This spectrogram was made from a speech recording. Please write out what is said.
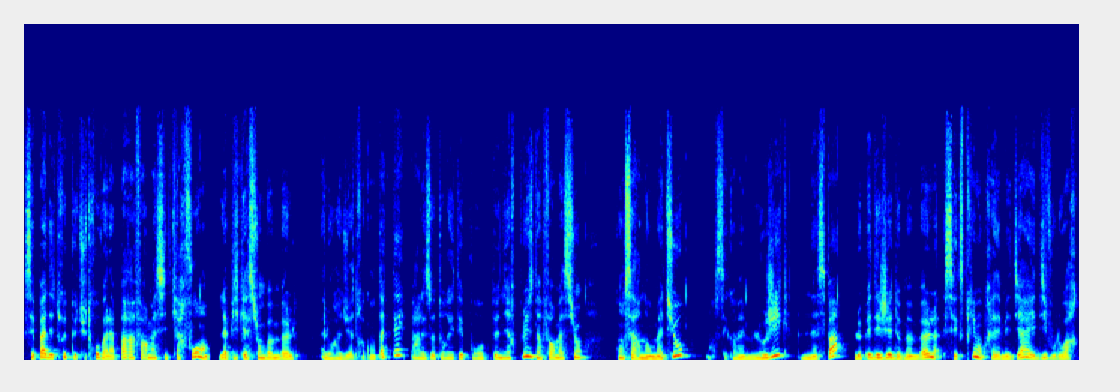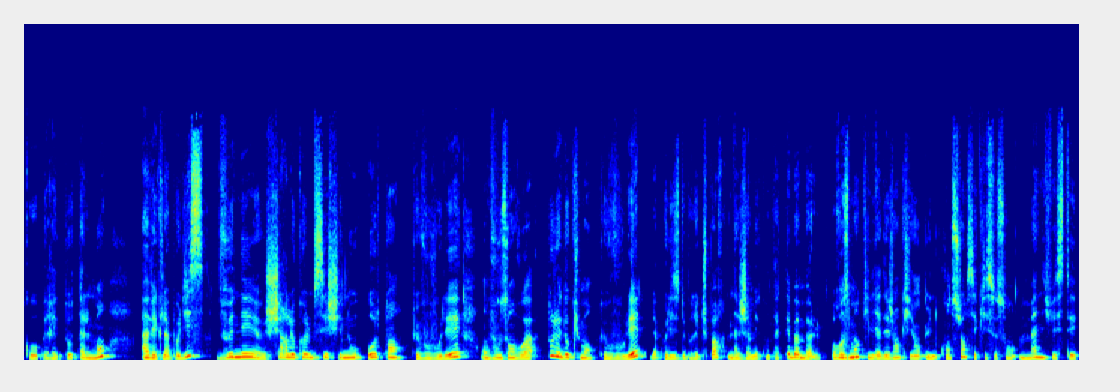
C'est pas des trucs que tu trouves à la parapharmacie de Carrefour. L'application Bumble, elle aurait dû être contactée par les autorités pour obtenir plus d'informations concernant Matthew. C'est quand même logique, n'est-ce pas? Le PDG de Bumble s'exprime auprès des médias et dit vouloir coopérer totalement avec la police. Venez euh, Sherlock Holmes chez nous autant que vous voulez. On vous envoie tous les documents que vous voulez. La police de Bridgeport n'a jamais contacté Bumble. Heureusement qu'il y a des gens qui ont une conscience et qui se sont manifestés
